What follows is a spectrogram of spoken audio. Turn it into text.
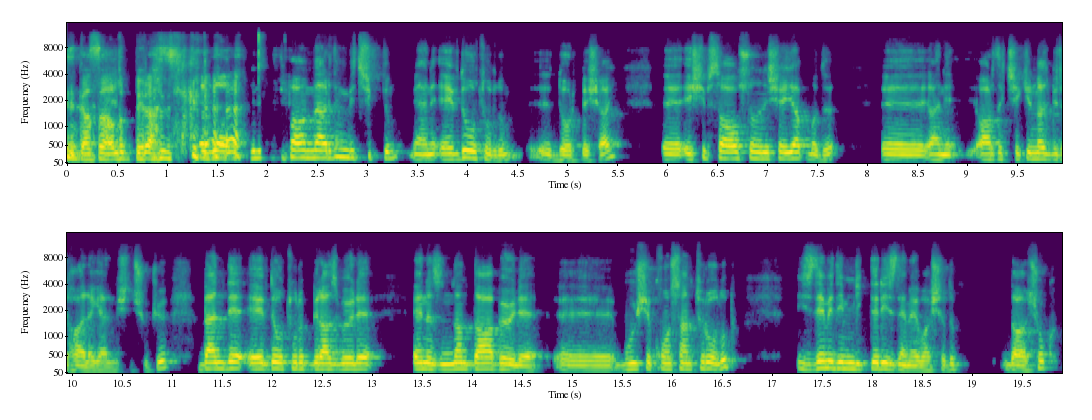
Gazı alıp birazcık. istifamı verdim ve çıktım. Yani evde oturdum e, 4-5 ay. E, eşim sağ olsun hani şey yapmadı. E, hani artık çekilmez bir hale gelmişti çünkü. Ben de evde oturup biraz böyle en azından daha böyle e, bu işe konsantre olup izlemediğim ligleri izlemeye başladım daha çok.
